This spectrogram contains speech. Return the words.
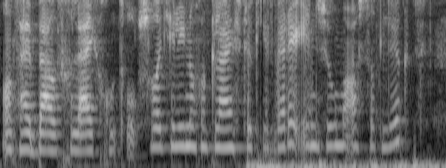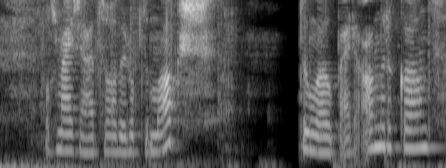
Want hij bouwt gelijk goed op. Zal ik jullie nog een klein stukje verder inzoomen als dat lukt? Volgens mij zaten we alweer op de max. Doen we ook bij de andere kant.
